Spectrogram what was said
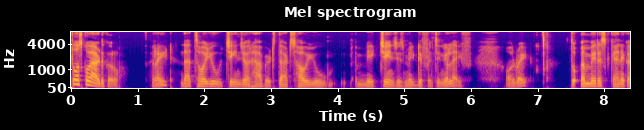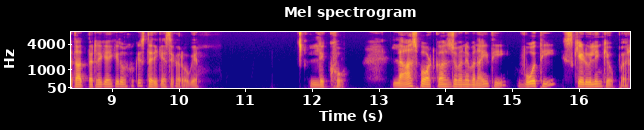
तो उसको ऐड करो। Right that's how you change your habits that's how you make changes make difference in your life all right तो अब मेरे कहने का तात्पर्य क्या है कि तुम उसको किस तरीके से करोगे? लिखो। लास्ट पॉडकास्ट जो मैंने बनाई थी वो थी स्केड्यूलिंग के ऊपर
